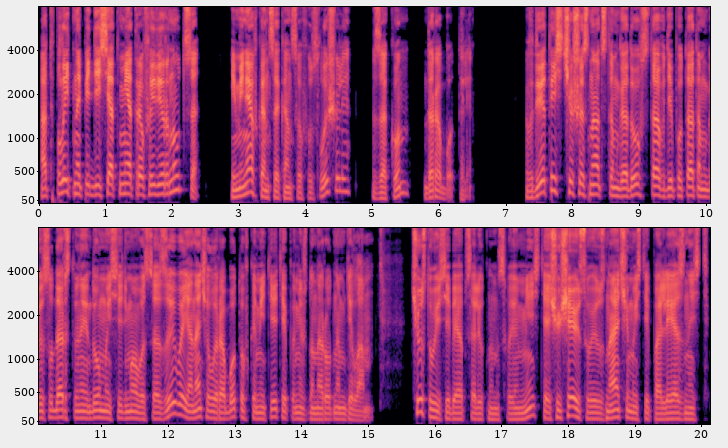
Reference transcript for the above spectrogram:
Отплыть на 50 метров и вернуться? И меня в конце концов услышали, закон доработали. В 2016 году, став депутатом Государственной Думы седьмого созыва, я начал работу в Комитете по международным делам. Чувствую себя абсолютно на своем месте, ощущаю свою значимость и полезность,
